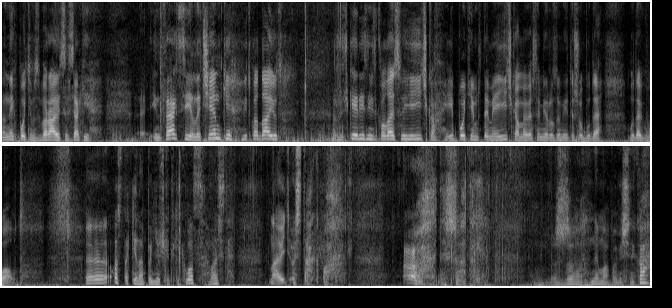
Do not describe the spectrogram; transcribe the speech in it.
На них потім збираються всякі е, інфекції, личинки відкладають, жучки різні відкладають свої яєчка, і потім з тими яєчками ви самі розумієте, що буде, буде гвалт. Е, ось такі напенючки, такий клоц, бачите? Навіть ось так. О. Ох, ти що так? Ж, нема помічника.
